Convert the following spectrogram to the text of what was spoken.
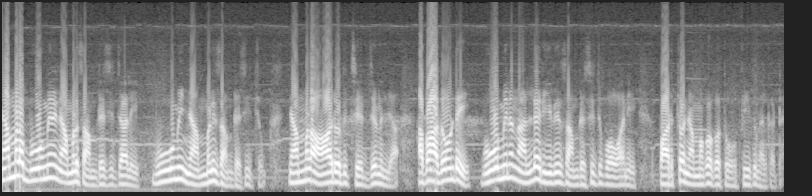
നമ്മളെ ഭൂമിനെ നമ്മൾ സംരക്ഷിച്ചാൽ ഭൂമി നമ്മളെ സംരക്ഷിച്ചു. നമ്മൾ ആരും അത് ചെജ്ജണില്ല. അപ്പോൾ അതുകൊണ്ടേ ഭൂമിനെ നല്ല രീതിയിൽ സംരക്ഷിച്ചു പോകാനേ പഠിച്ചോ നമുക്കൊക്കെ തോഫീക്ക് നൽകട്ടെ.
